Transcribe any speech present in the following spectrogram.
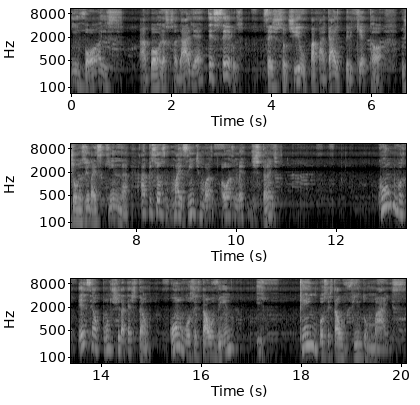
em voz, a borda da sociedade é terceiros. Seja seu tio, papagaio, periquito, ó, o Joãozinho da esquina, as pessoas mais íntimas ou as mais distantes. Como esse é o ponto X da questão. Como você está ouvindo e quem você está ouvindo mais.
